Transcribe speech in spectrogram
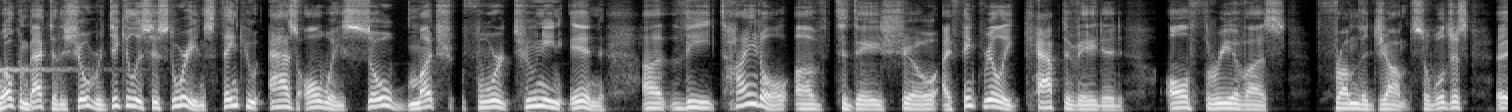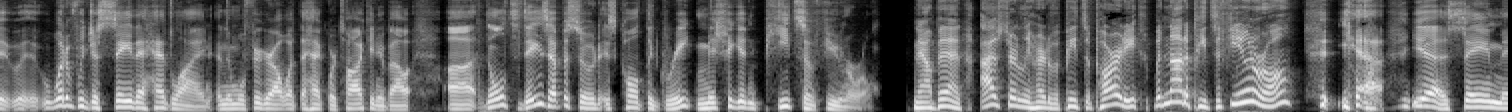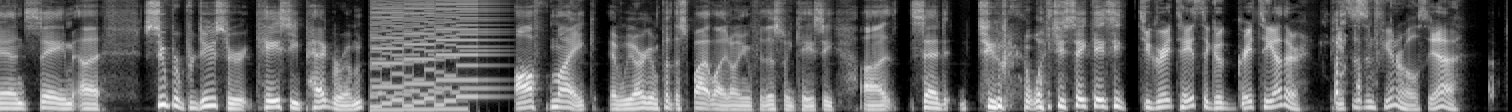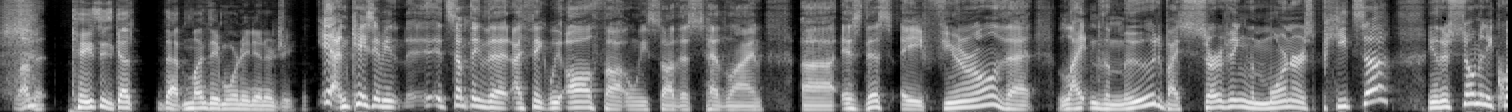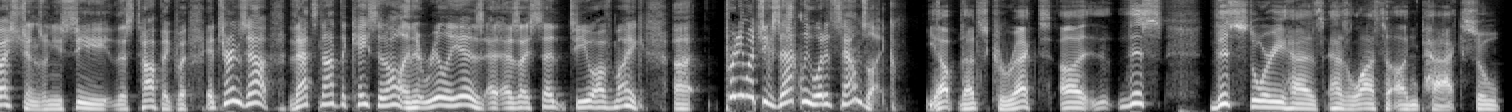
Welcome back to the show, Ridiculous Historians. Thank you, as always, so much for tuning in. Uh, the title of today's show, I think, really captivated all three of us from the jump. So we'll just, uh, what if we just say the headline and then we'll figure out what the heck we're talking about? Uh, Noel, today's episode is called The Great Michigan Pizza Funeral. Now, Ben, I've certainly heard of a pizza party, but not a pizza funeral. yeah, yeah, same, man, same. Uh, super producer Casey Pegram, off mic, and we are going to put the spotlight on you for this one, Casey, uh, said two, what'd you say, Casey? Two great tastes that go great together pizzas and funerals. Yeah, love it. Casey's got that Monday morning energy. Yeah, in case I mean, it's something that I think we all thought when we saw this headline. Uh, is this a funeral that lightened the mood by serving the mourners pizza? You know, there's so many questions when you see this topic, but it turns out that's not the case at all, and it really is, as I said to you off mic, uh, pretty much exactly what it sounds like. Yep, that's correct. Uh, this this story has has a lot to unpack, so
